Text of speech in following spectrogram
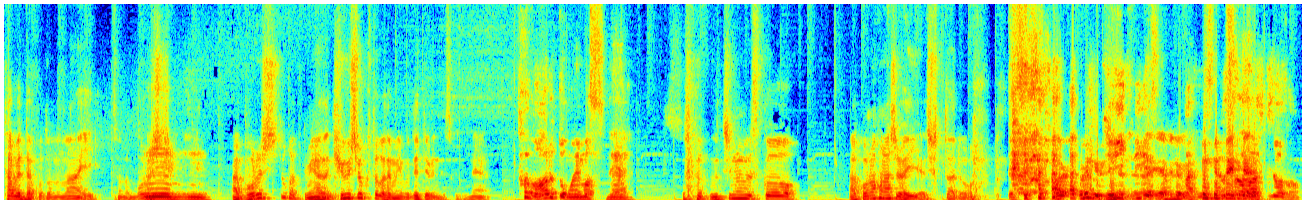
食べたことのない、そのボルシチ、うんうん。あボルシチとかって皆さん給食とかでも今出てるんですけどね。多分あると思いますね。うちの息子、あ、この話はいいや、ちょっとあの、悪口いいになっちゃうですよ。か？らやめとくはい、その話どうぞ。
